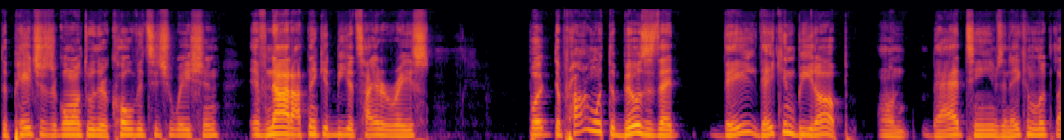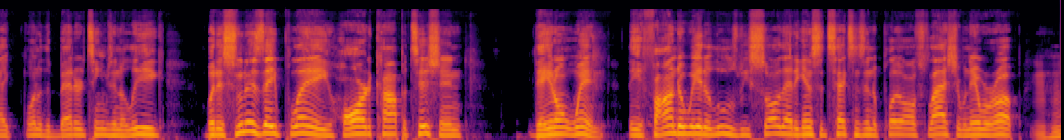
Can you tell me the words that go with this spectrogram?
the Patriots are going through their COVID situation. If not, I think it'd be a tighter race. But the problem with the Bills is that they they can beat up on bad teams and they can look like one of the better teams in the league. But as soon as they play hard competition, they don't win. They find a way to lose. We saw that against the Texans in the playoffs last year when they were up. Mm-hmm.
